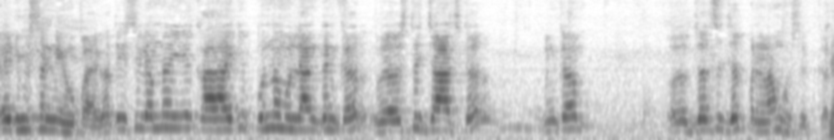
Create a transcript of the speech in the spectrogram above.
एडमिशन नहीं हो पाएगा। तो इसलिए हमने ये कहा है कि पुनः मूल्यांकन कर व्यवस्थित जाँच कर इनका जल्द से जल्द परिणाम घोषित कर।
